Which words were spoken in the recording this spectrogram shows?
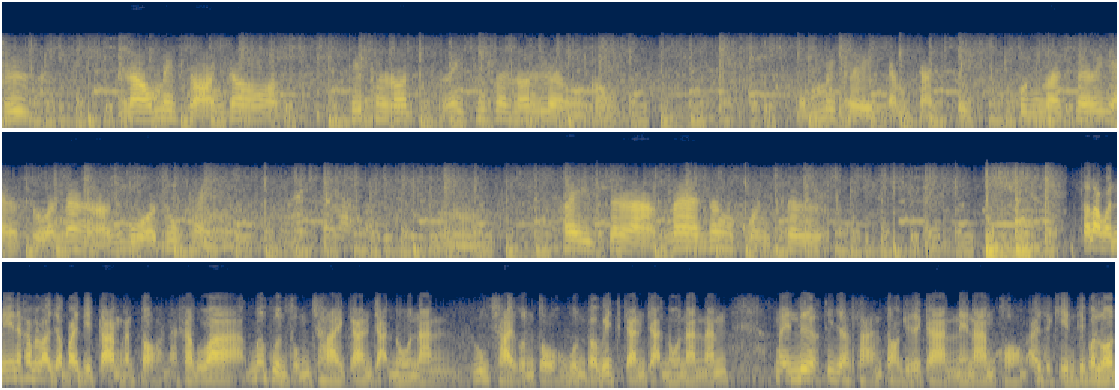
คือเราไม่สอนเขาทิพรสไม่ทิพรสเรื่องของผมไม่เคยจำกัดติดคุณมาซื้ออย่างสวนอาหารบัวทุกแห่ง ให้อิสละแม่ทั้งคนซื้อ สำหรับวันนี้นะครับเราจะไปติดตามกันต่อนะครับ ว่าเมื่อคุณสมชายการจะโนนันลูกชายคนโตของคุณประวิทย์การจะโนนันนั้น ไม่เลือกที่จะสานต่อกิจการในนามของไอศกรีมทิพรส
